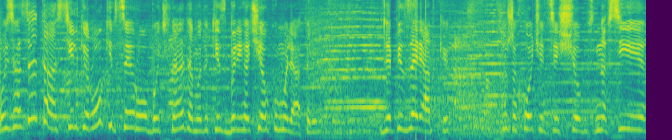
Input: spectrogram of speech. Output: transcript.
Ось газета стільки років це робить. Знаєте, ми такі зберігачі акумуляторів для підзарядки. Дуже хочеться, щоб на всі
